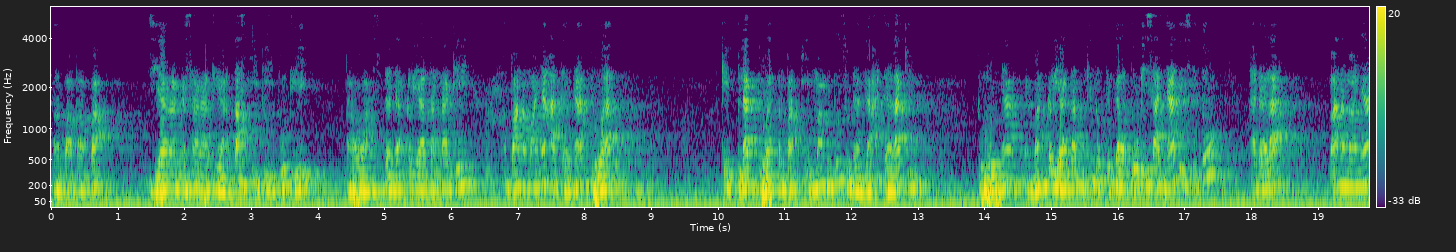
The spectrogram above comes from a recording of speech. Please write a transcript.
Bapak-bapak ziarah ke sana di atas ibu-ibu di bawah. Sudah tidak kelihatan lagi apa namanya adanya dua kiblat dua tempat imam itu sudah nggak ada lagi. Dulunya memang kelihatan begitu tinggal tulisannya di situ adalah apa namanya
